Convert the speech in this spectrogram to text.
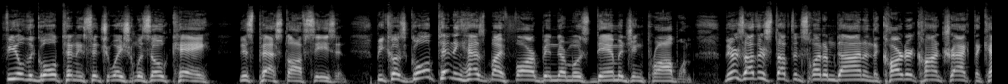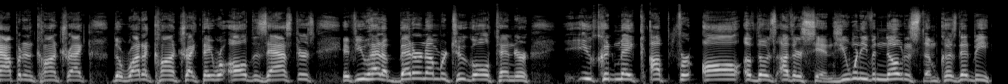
feel the goaltending situation was okay this past offseason? Because goaltending has by far been their most damaging problem. There's other stuff that's let them down, and the Carter contract, the Kapanen contract, the Rudda contract, they were all disasters. If you had a better number two goaltender, you could make up for all of those other sins. You wouldn't even notice them because they'd be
